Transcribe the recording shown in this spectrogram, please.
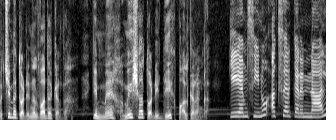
ਬੱਚੇ, ਮੈਂ ਤੁਹਾਡੇ ਨਾਲ ਵਾਅਦਾ ਕਰਦਾ ਹਾਂ ਕਿ ਮੈਂ ਹਮੇਸ਼ਾ ਤੁਹਾਡੀ ਦੇਖਭਾਲ ਕਰਾਂਗਾ। KMC ਨੂੰ ਅਕਸਰ ਕਰਨ ਨਾਲ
